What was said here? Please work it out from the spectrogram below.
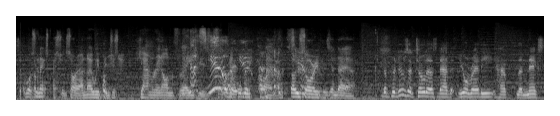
So, What's your next question? Sorry, I know we've been just jammering on for ages. you! All the. I'm so sorry for Zendaya. the producer told us that you already have the next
